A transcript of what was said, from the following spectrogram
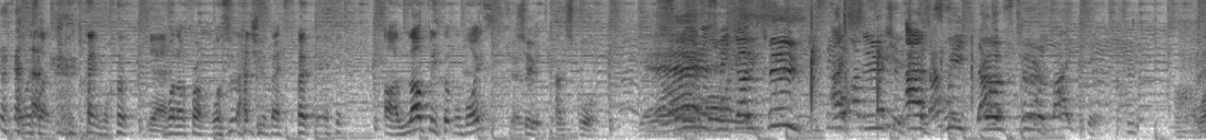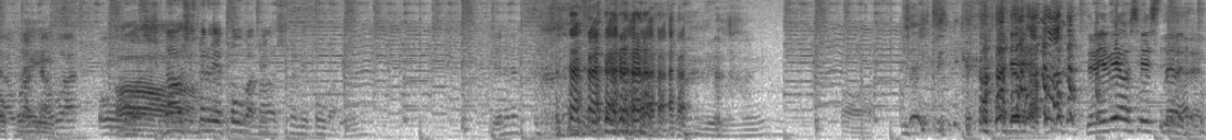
it's almost like playing one, one up front wasn't actually the best idea. Oh, lovely football, boys. Shoot and score. As soon as we go two, as soon as we go two. Oh, well played. Oh. No, it's oh. just meant to be a pullback, man. It's just meant to be a pullback. Did anybody else hear Snelling then?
